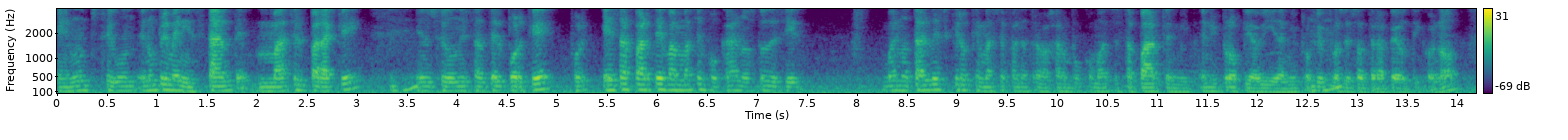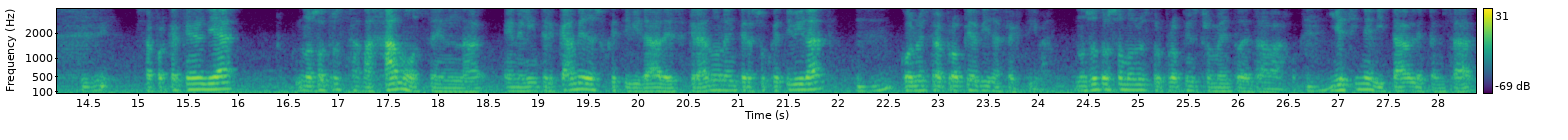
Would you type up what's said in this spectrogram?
en un, segundo, en un primer instante, más el para qué, en un segundo instante el por qué, por esa parte va más enfocada a nosotros decir, bueno, tal vez creo que me hace falta trabajar un poco más esta parte en mi, en mi propia vida, en mi propio proceso terapéutico, ¿no? O sea, porque al fin del día nosotros trabajamos en, la, en el intercambio de subjetividades, creando una intersubjetividad con nuestra propia vida afectiva. Nosotros somos nuestro propio instrumento de trabajo. Y es inevitable pensar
